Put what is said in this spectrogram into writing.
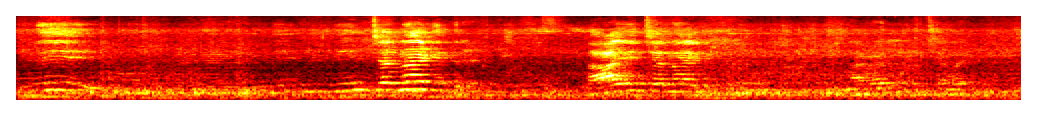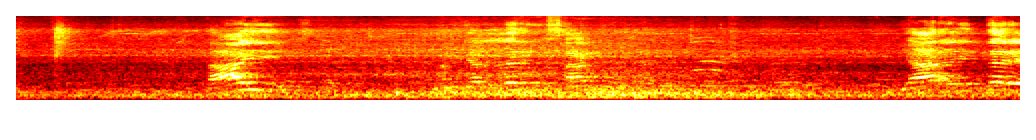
ನೀ- ನೀನ್ ಚೆನ್ನಾಗಿದ್ರೆ, ತಾಯಿ ಚೆನ್ನಾಗಿದ್ರೆ, ನಾವೆಲ್ಲ ಚೆನ್ನಾಗಿದ್ರೆ ತಾಯಿ ನಮಗೆಲ್ಲರಿಗೂ ಸಾಕು. ಯಾರ ಇದ್ದಾರೆ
